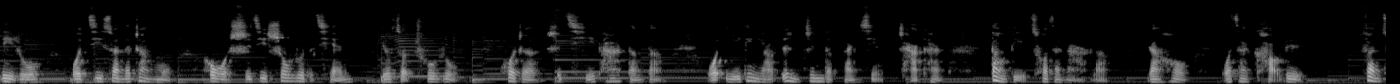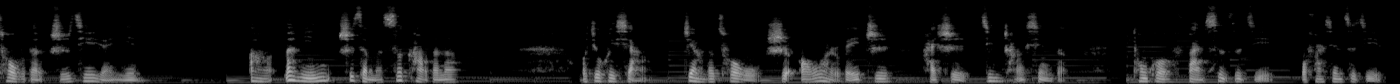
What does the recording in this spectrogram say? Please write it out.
例如我计算的账目和我实际收入的钱有所出入，或者是其他等等。我一定要认真的反省查看，到底错在哪儿了，然后我再考虑犯错误的直接原因。啊，那您是怎么思考的呢？我就会想，这样的错误是偶尔为之，还是经常性的？通过反思自己。我发现自己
